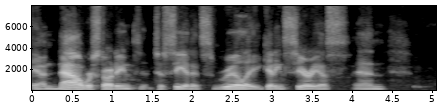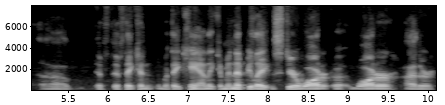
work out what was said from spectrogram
and now we're starting to, to, see it. It's really getting serious. And uh, if, if they can, what they can, they can manipulate and steer water, uh, water either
